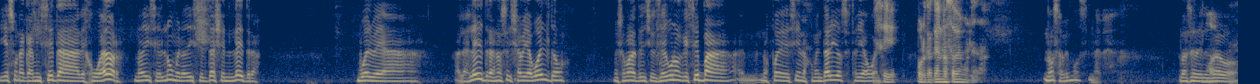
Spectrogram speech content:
Y es una camiseta de jugador. No dice el número, dice el talle en letra. Vuelve a, a las letras. No sé si ya había vuelto. Me llamó la atención. Si alguno que sepa nos puede decir en los comentarios, estaría bueno. Sí, porque acá no sabemos nada. No sabemos nada. Va a ser el Bueno. nuevo.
